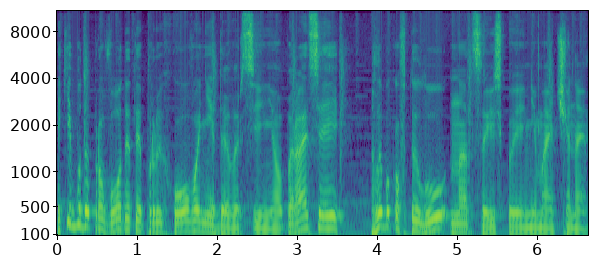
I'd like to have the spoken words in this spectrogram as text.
який буде проводити приховані диверсійні операції глибоко в тилу нацистської Німеччини.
